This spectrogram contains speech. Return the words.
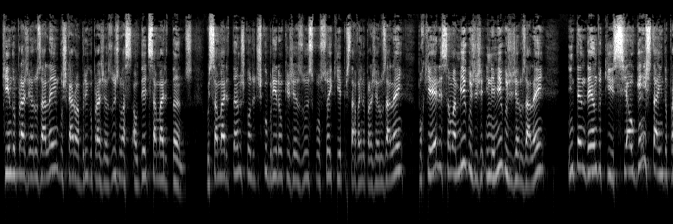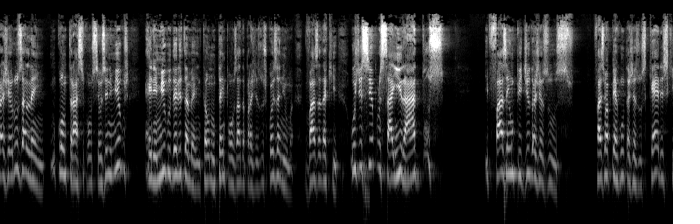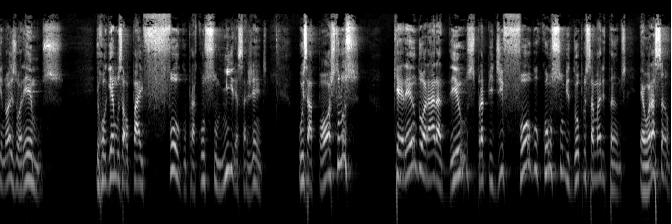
que indo para Jerusalém buscaram abrigo para Jesus na aldeia de samaritanos. Os samaritanos, quando descobriram que Jesus com sua equipe estava indo para Jerusalém, porque eles são amigos de, inimigos de Jerusalém, entendendo que se alguém está indo para Jerusalém encontrar-se com seus inimigos, é inimigo dele também. Então não tem pousada para Jesus, coisa nenhuma. Vaza daqui. Os discípulos saem irados e fazem um pedido a Jesus. Fazem uma pergunta a Jesus: Queres que nós oremos? E roguemos ao Pai fogo para consumir essa gente. Os apóstolos, querendo orar a Deus para pedir fogo consumidor para os samaritanos. É oração.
